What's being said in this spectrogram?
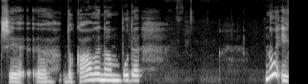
чи е, до кави нам буде. Ну і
